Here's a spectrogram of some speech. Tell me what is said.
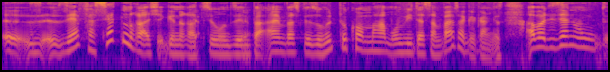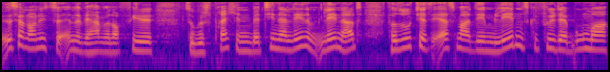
äh, sehr facettenreiche Generation ja, sind ja. bei allem, was wir so mitbekommen haben und wie das dann weitergegangen ist. Aber die Sendung ist ja noch nicht zu Ende. Wir haben ja noch viel zu besprechen. Bettina Lehnert versucht jetzt erstmal dem Lebensgefühl der Boomer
